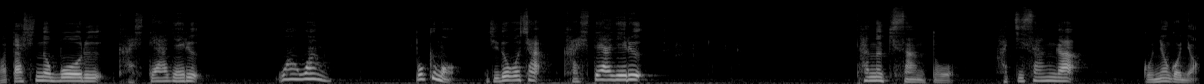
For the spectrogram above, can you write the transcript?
私のボール貸してあげる。ワンワン、僕も自動車貸してあげる。たぬきさんとハチさんがごにょごにょ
